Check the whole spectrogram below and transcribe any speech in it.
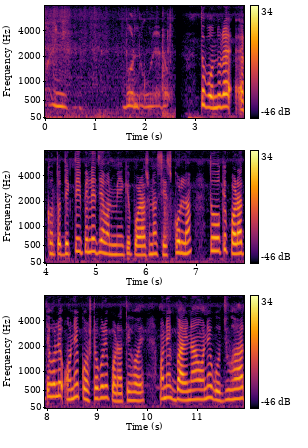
হয়নি বন্ধু করে দাও তো বন্ধুরা, এখন তো দেখতেই পেলে যে আমার মেয়েকে পড়াশোনা শেষ করলাম। তো ওকে পড়াতে হলে অনেক কষ্ট করে পড়াতে হয়। অনেক বায়না, অনেক অজুহাত,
